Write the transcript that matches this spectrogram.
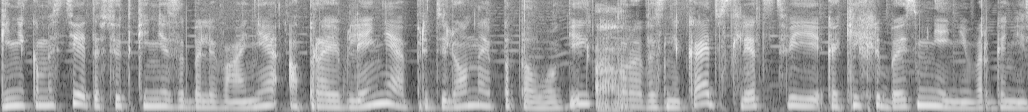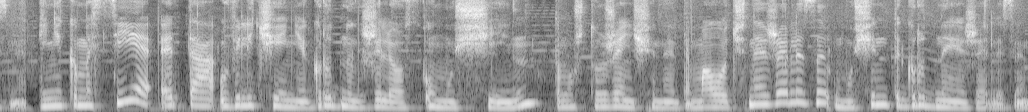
Гинекомастия – это все-таки не заболевание, а проявление определенной патологии, ага. которая возникает вследствие каких-либо изменений в организме. Гинекомастия – это увеличение грудных желез у мужчин, потому что у женщины это молочные железы, у мужчин это грудные железы.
